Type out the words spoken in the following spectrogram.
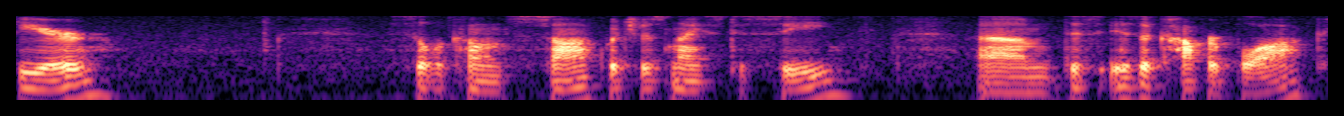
here. Silicone sock, which is nice to see. Um, this is a copper block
